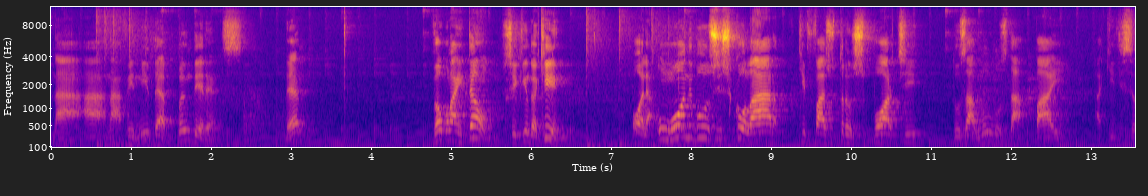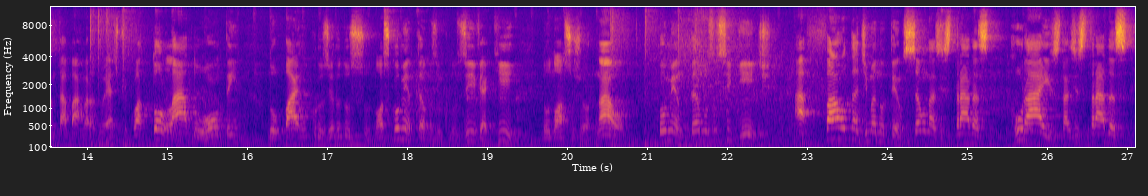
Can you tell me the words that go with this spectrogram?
na, na Avenida Bandeirantes. Né? Vamos lá então, seguindo aqui. Olha, um ônibus escolar que faz o transporte dos alunos da PAI aqui de Santa Bárbara do Oeste ficou atolado ontem no bairro Cruzeiro do Sul. Nós comentamos, inclusive, aqui no nosso jornal, comentamos o seguinte, a falta de manutenção nas estradas rurais, nas estradas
